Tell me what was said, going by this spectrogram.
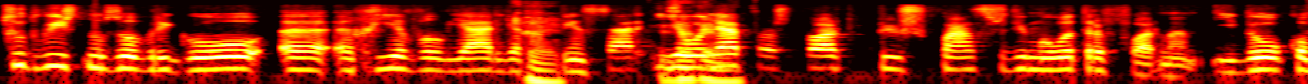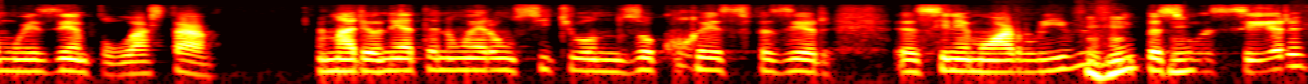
tudo isto nos obrigou a, a reavaliar e a repensar é, e a olhar para os próprios espaços de uma outra forma. E dou como exemplo, lá está, a marioneta não era um sítio onde nos ocorresse fazer uh, cinema ao ar livre, uhum, passou uhum. a ser.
